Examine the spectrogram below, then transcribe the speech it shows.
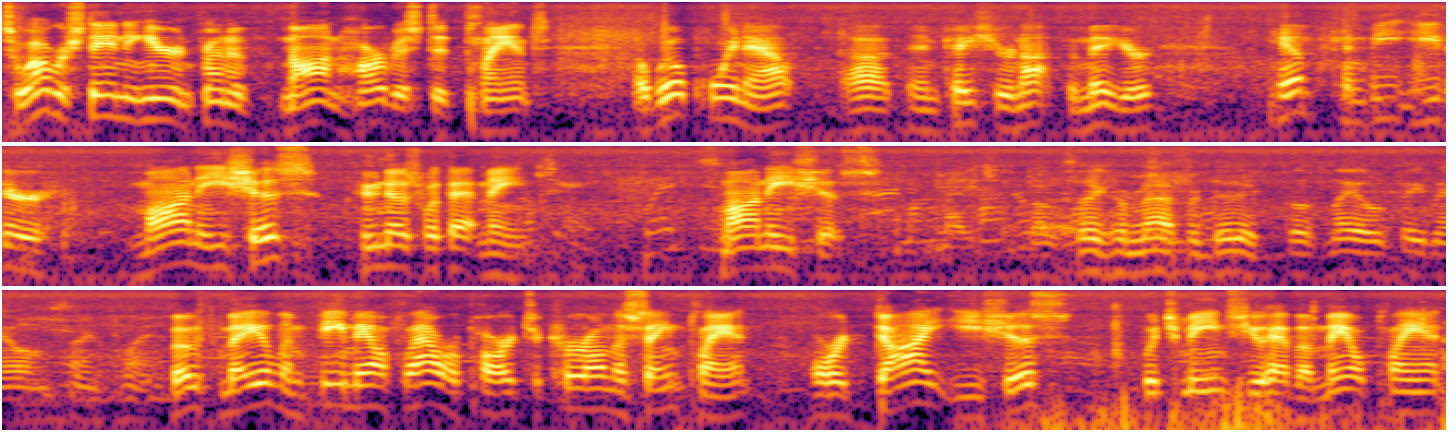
So while we're standing here in front of non-harvested plants, I will point out, uh, in case you're not familiar, hemp can be either monoecious. Who knows what that means? Monoecious. It's like hermaphroditic. both male and female on the same plant. Both male and female flower parts occur on the same plant, or dioecious, which means you have a male plant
